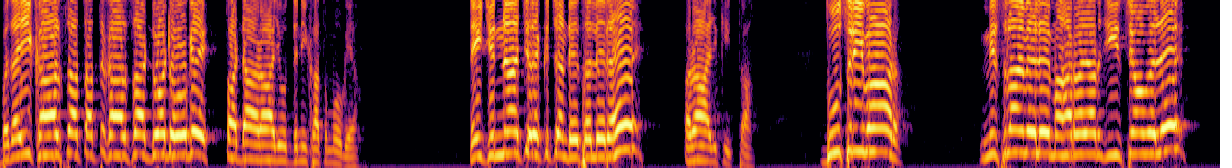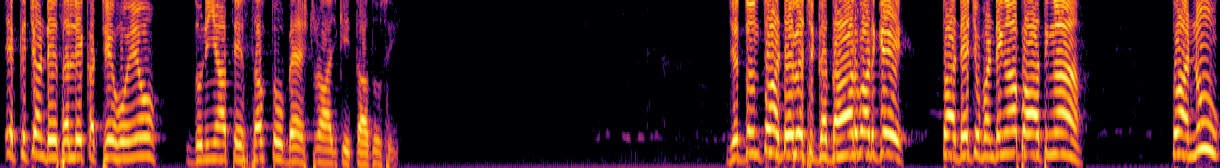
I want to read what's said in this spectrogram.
ਬਦਾਈ ਖਾਲਸਾ, ਤਤ ਖਾਲਸਾ, ਅੱਡੋ ਅੱਡ ਹੋ ਗਏ, ਤੁਹਾਡਾ ਰਾਜ ਉਦੋਂ ਹੀ ਖਤਮ ਹੋ ਗਿਆ। ਨਹੀਂ, ਜਿੰਨਾ ਚਿਰ ਇੱਕ ਝੰਡੇ ਥੱਲੇ ਰਹੇ, ਰਾਜ ਕੀਤਾ। ਦੂਸਰੀ ਵਾਰ, ਮਿਸਲਾਂ ਵੇਲੇ, ਮਹਾਰਾਜਾ ਰਣਜੀਤ ਸਿੰਘ ਵੇਲੇ, ਇੱਕ ਝੰਡੇ ਥੱਲੇ ਇਕੱਠੇ ਹੋਏ ਹੋ, ਦੁਨੀਆ ਤੇ ਸਭ ਤੋਂ ਬੈਸਟ ਰਾਜ ਕੀਤਾ ਤੁਸੀਂ। ਜਿੱਦਨ ਤੁਹਾਡੇ ਵਿੱਚ ਗਦਾਰ ਵੜ ਗਏ, ਤੁਹਾਡੇ ਚ ਵੰਡੀਆਂ ਪਾਤੀਆਂ, ਤੁਹਾਨੂੰ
